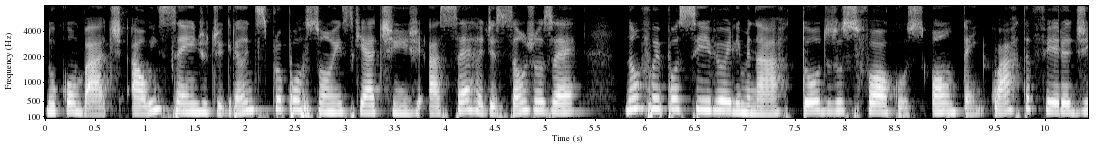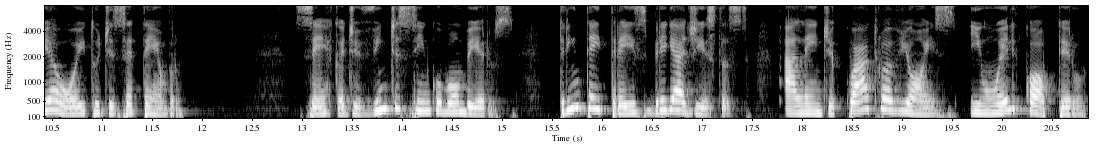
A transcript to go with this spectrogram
no combate ao incêndio de grandes proporções que atinge a Serra de São José, não foi possível eliminar todos os focos ontem, quarta-feira, dia 8 de setembro. Cerca de 25 bombeiros, 33 brigadistas, além de quatro aviões e um helicóptero,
